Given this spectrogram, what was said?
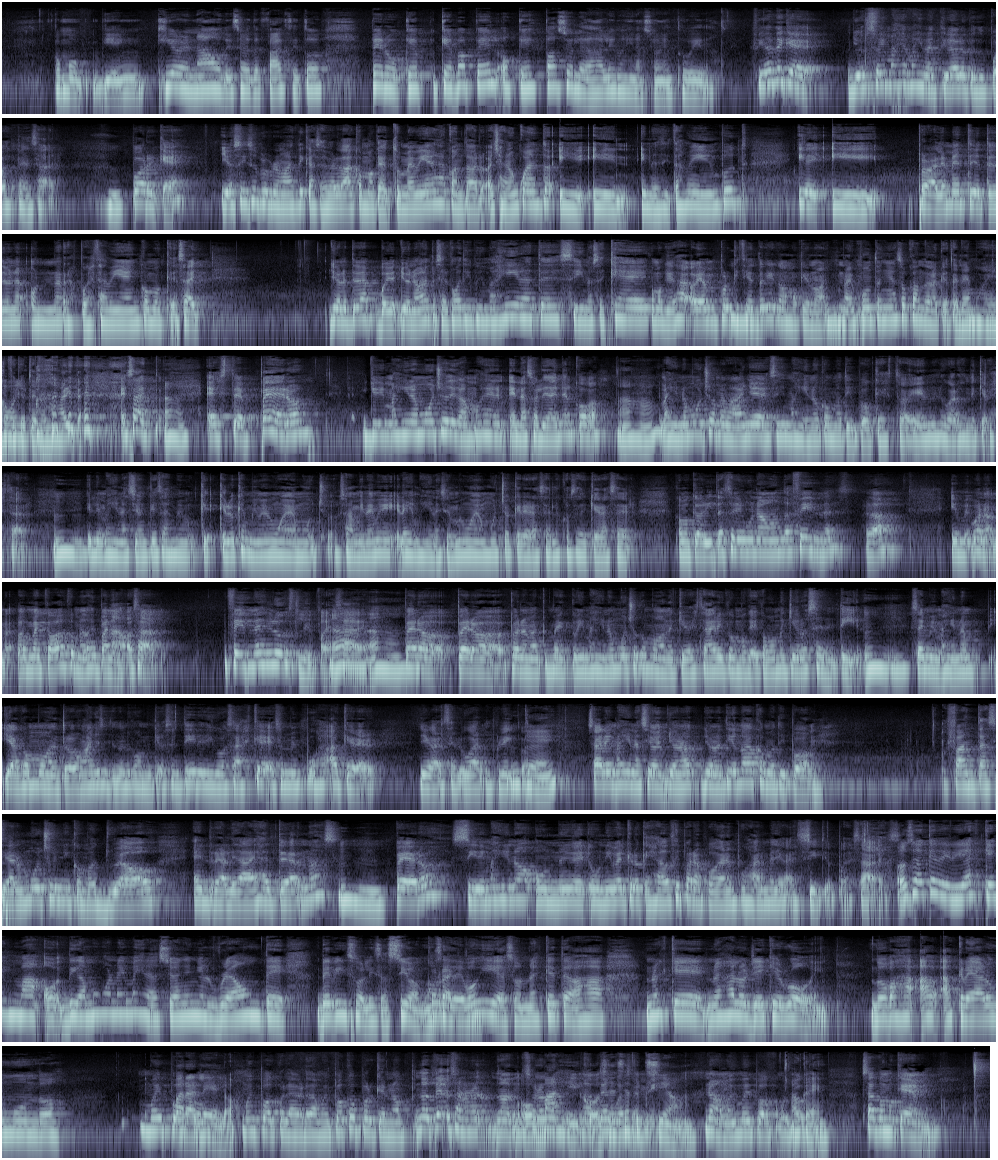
como bien here and now, these are the facts y todo. Pero, ¿qué, ¿qué papel o qué espacio le das a la imaginación en tu vida? Fíjate que yo soy más imaginativa de lo que tú puedes pensar. Porque yo soy súper problemática, es verdad. Como que tú me vienes a contar, a echar un cuento y, y, y necesitas mi input. Y, y probablemente yo te dé una, una respuesta bien, como que, o sea, yo no, te voy yo no voy a empezar como tipo, imagínate, sí, no sé qué, como que, ajá, obviamente porque siento que como que no hay, no hay punto en eso cuando lo que tenemos es Como lo que tenemos ahorita. Exacto. Ajá. Este, pero yo imagino mucho, digamos, en, en la soledad de mi alcoba. Ajá. Imagino mucho, me baño y a veces imagino como tipo que estoy en los lugares donde quiero estar. Ujú. Y la imaginación quizás me, que, creo que a mí me mueve mucho. O sea, a mí la, la imaginación me mueve mucho querer hacer las cosas que quiero hacer. Como que ahorita estoy en una onda fitness, ¿verdad? Y me- bueno, me, me acabo de comer dos empanadas. O sea, fitness loosely, pues, Ah, ¿sabes? ajá. Pero, pero, pero me, me- me imagino mucho como donde quiero estar y como que cómo me quiero sentir. O sea, me imagino ya como dentro de un año sintiéndome como me quiero sentir y digo, ¿sabes qué? Eso me empuja a querer llegar a ese lugar, ¿me explico? O sea, la imaginación, yo no, yo no tiendo a como tipo fantasear mucho ni como dwell en realidades alternas, pero sí imagino un nivel, un nivel creo que healthy para poder empujarme a llegar a ese sitio, pues, ¿sabes? O sea que dirías que es más, digamos, una imaginación en el realm de, de visualización. O sea, de Correcto. vos y eso. No es que te vas a. No es que. No es a lo J.K. Rowling. No vas a, a- crear un mundo. Muy poco. Paralelo. Muy poco, la verdad, muy poco porque no, no te- o sea, no, no, no- O solo no- mágico, no tengo ciencia ficción. No, muy, muy poco, muy poco. Ok. O sea, como que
